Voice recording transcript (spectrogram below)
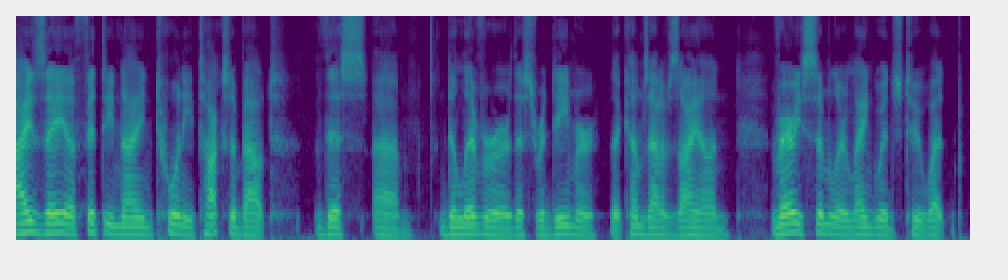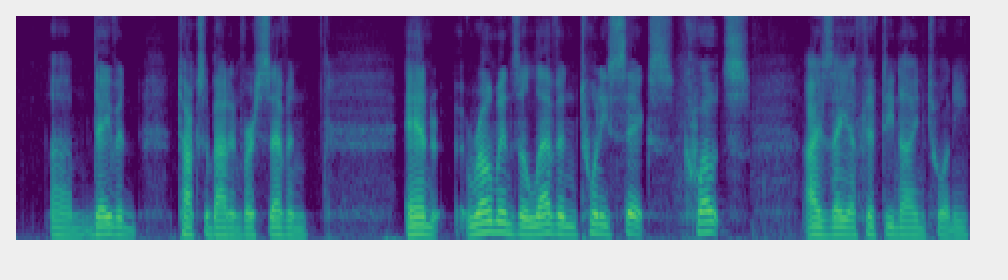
Isaiah 59:20 talks about this um, deliverer, this redeemer that comes out of Zion. Very similar language to what um, David talks about in verse 7. And Romans 11:26 quotes Isaiah 59:20.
